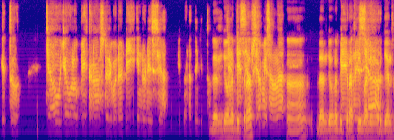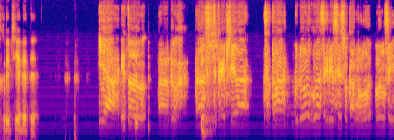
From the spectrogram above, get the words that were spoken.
gitu. Jauh-jauh lebih keras daripada di Indonesia ibaratnya gitu. Dan jauh Jadi lebih keras siap-siap misalnya ah, dan jauh lebih Di keras Indonesia- dibanding ngerjain skripsi ya Det ya iya itu aduh eh, skripsi lah. Setelah dulu gue skripsi suka ngeluh sih.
